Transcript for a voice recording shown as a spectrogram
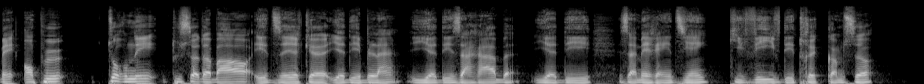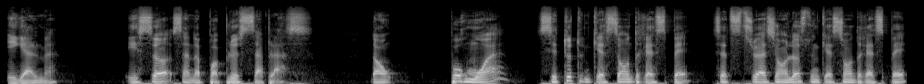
Mais on peut tourner tout ça de bord et dire qu'il y a des Blancs, il y a des Arabes, il y a des Amérindiens qui vivent des trucs comme ça également. Et ça, ça n'a pas plus sa place. Donc, pour moi, c'est toute une question de respect. Cette situation-là, c'est une question de respect.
